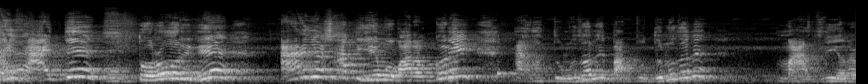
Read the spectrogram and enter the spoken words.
আই আইতে তোর রে আইও সাথে ইয়ে মোবারক করে আর দুনো জানে বাপু দুনো জানে মাছ দিয়ে ওরা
